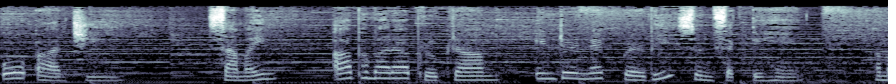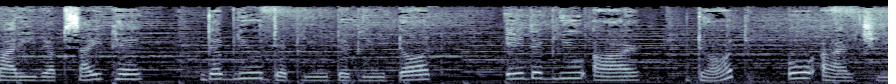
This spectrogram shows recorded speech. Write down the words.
O R G سامعین، آپ ہمارا پروگرام انٹرنیٹ پر بھی سن سکتے ہیں۔ ہماری ویب سائٹ ہے W W W dot A W R dot O R G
